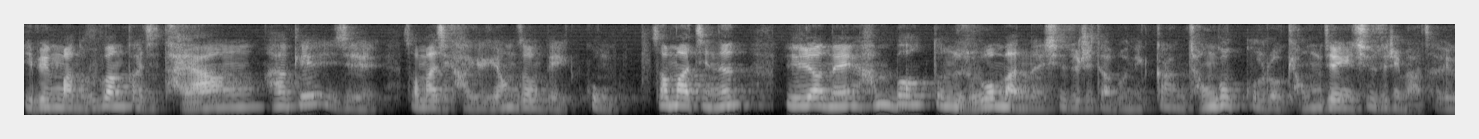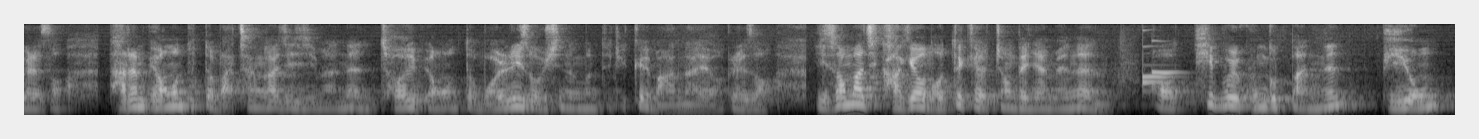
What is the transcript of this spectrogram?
200만 원 후반까지 다양하게 이제 써마지 가격이 형성돼 있고 써마지는 1년에 한 번 또는 두번 받는 시술이다 보니까 전국구로 경쟁의 시술이 맞아요. 그래서 다른 병원들도 마찬가지지만은 저희 병원도 멀리서 오시는 분들이 꽤 많아요. 그래서 이 써마지 가격은 어떻게 결정되냐면은 어, 팁을 공급받는 비용,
